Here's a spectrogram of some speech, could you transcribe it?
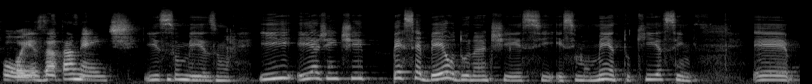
Foi, exatamente. Isso mesmo. E, e a gente percebeu durante esse, esse momento que, assim, é,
